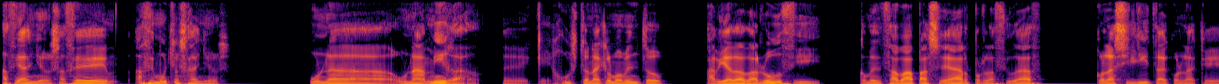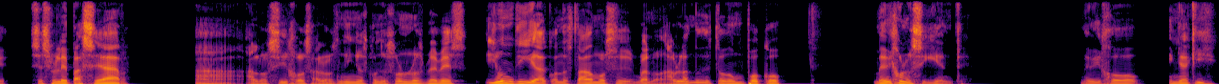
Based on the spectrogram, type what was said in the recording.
Hace años, hace, muchos años, una, amiga eh, que justo en aquel momento había dado a luz y comenzaba a pasear por la ciudad con la sillita con la que se suele pasear a, a, los hijos, a los niños cuando son unos bebés. Y un día, cuando estábamos, eh, bueno, hablando de todo un poco, me dijo lo siguiente me dijo, Iñaki,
